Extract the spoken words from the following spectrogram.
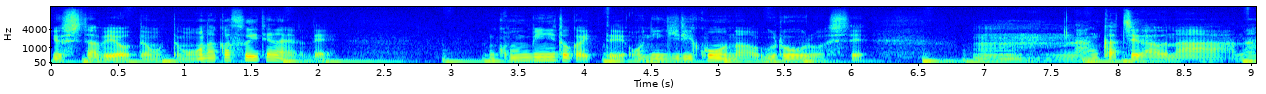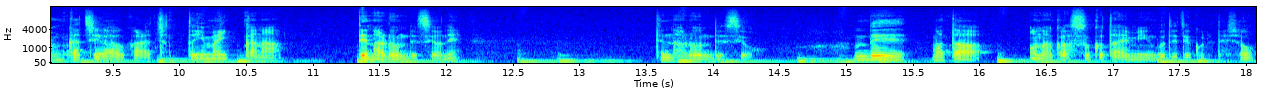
よし食べようって思ってもお腹空いてないのでコンビニとか行っておにぎりコーナーうろうろしてうーんなんか違うななんか違うからちょっと今いっかなってなるんですよね。ってなるんですよ。でまたお腹すくタイミング出てくるでしょ？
